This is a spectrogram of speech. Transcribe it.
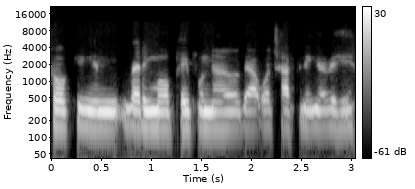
talking and letting more people know about what's happening over here.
